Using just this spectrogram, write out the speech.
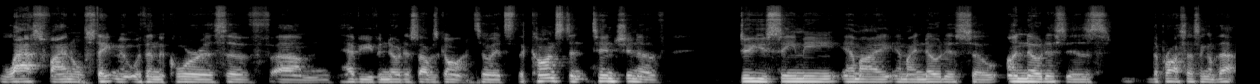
last final statement within the chorus of um, have you even noticed i was gone? So it's the constant tension of do you see me? Am i am i noticed? So unnoticed is the processing of that.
